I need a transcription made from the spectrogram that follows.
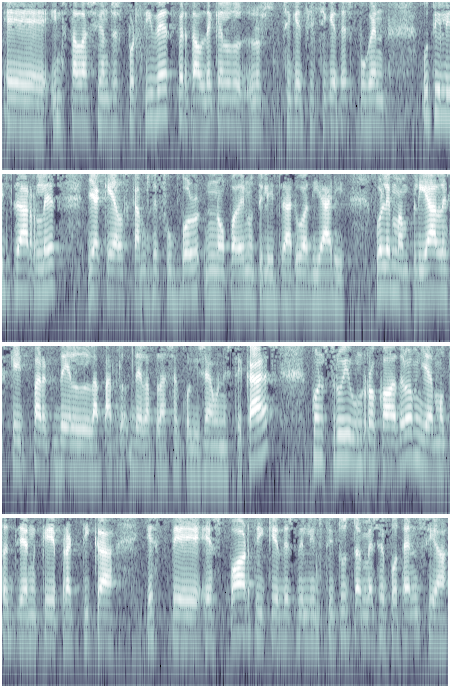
eh, instal·lacions esportives per tal de que els xiquets i xiquetes puguen utilitzar-les, ja que els camps de futbol no poden utilitzar-ho a diari. Volem ampliar l'escatepark de la, de la plaça Coliseu, en este cas, construir un rocòdrom, hi ha molta gent que practica este esport i que des de l'institut també se potència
